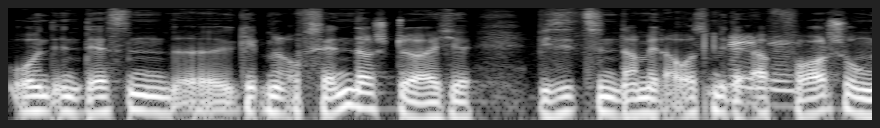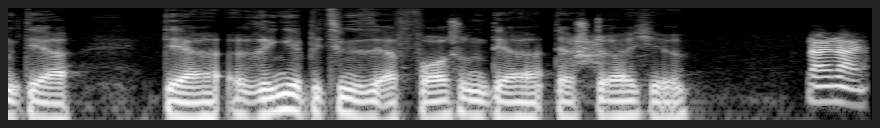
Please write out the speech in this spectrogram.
und indessen äh, geht man auf Senderstörche. Wie sieht es denn damit aus mit der Erforschung der der Ringe bzw. Erforschung der, der Störche? Nein, nein.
